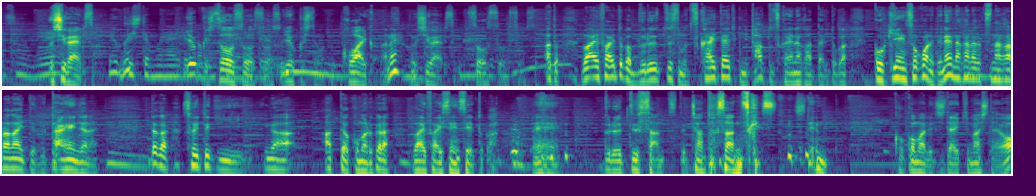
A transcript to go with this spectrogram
あそうね。ウシガエルさん。よくしてもらえるよくそうそうそうそうよくしても怖いからねウシガエルさん。そうそうそうそう。あと w i f i とか Bluetooth も使いたい時にパッと使えなかったりとかご機嫌損ねてねなかなか繋がらないっていうの大変じゃない。うん。だからそういう時があっては困るから w i f i 先生とか、えー、Bluetooth さんっつってちゃんとさん付けしてん。ここまで時代来ましたよ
